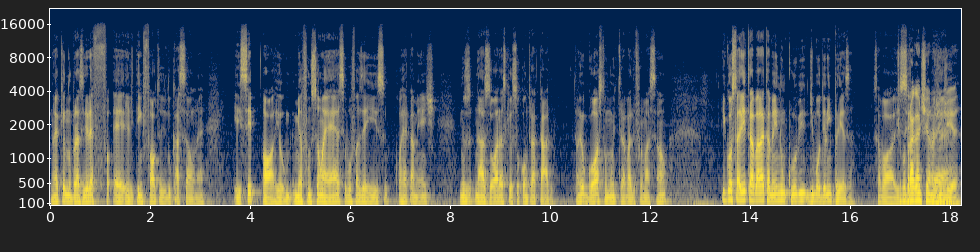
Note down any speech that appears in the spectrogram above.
Não é que no brasileiro é é, ele tem falta de educação, né? E se, ó, eu, minha função é essa, eu vou fazer isso corretamente nos- nas horas que eu sou contratado. Então eu gosto muito do trabalho de formação e gostaria de trabalhar também num clube de modelo empresa. Sabe, ó, Tipo isso- o Bragantino hoje em é. dia.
